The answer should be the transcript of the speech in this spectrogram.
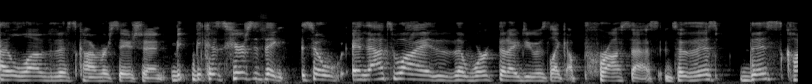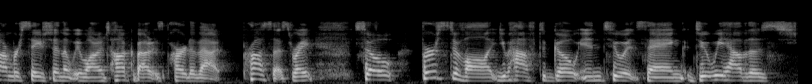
I love this conversation because here's the thing. So, and that's why the work that I do is like a process. And so this this conversation that we want to talk about is part of that process, right? So, first of all, you have to go into it saying, do we have those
